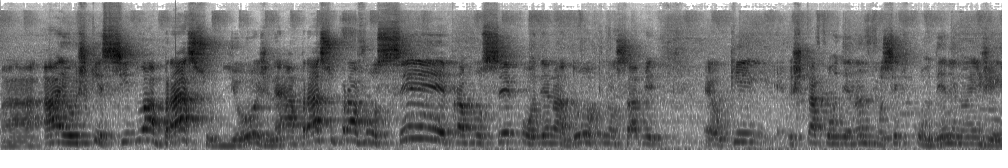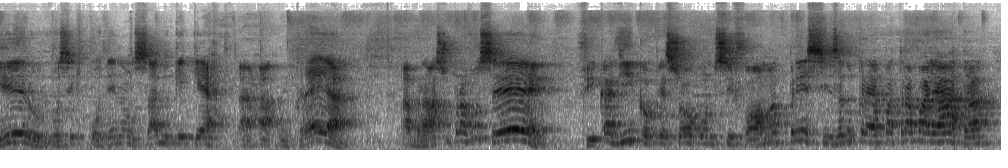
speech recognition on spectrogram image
Ah, ah, eu esqueci do abraço de hoje, né? Abraço para você, para você coordenador que não sabe é o que está coordenando, você que coordena e não é engenheiro, você que coordena e não sabe o que, que é a, a, o CREA. Abraço para você. Fica a dica, o pessoal quando se forma precisa do CREA para trabalhar, tá?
